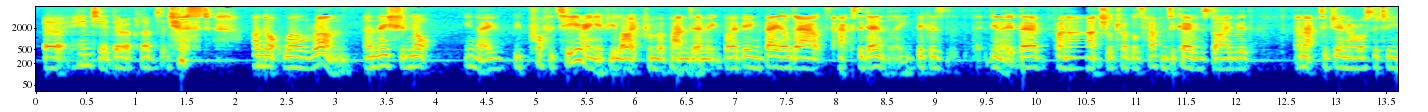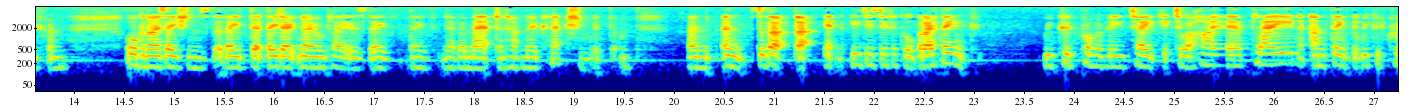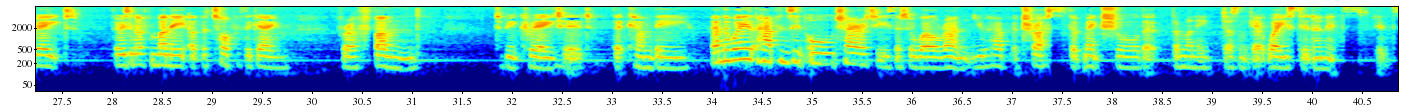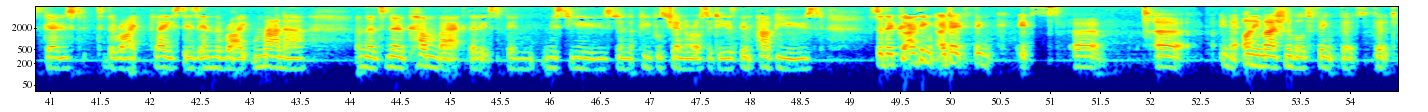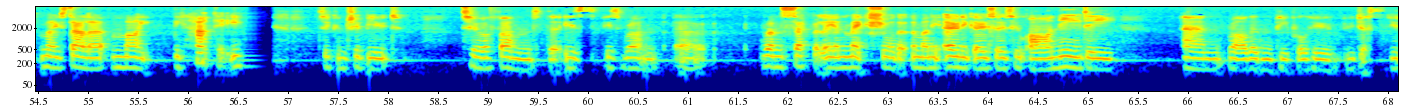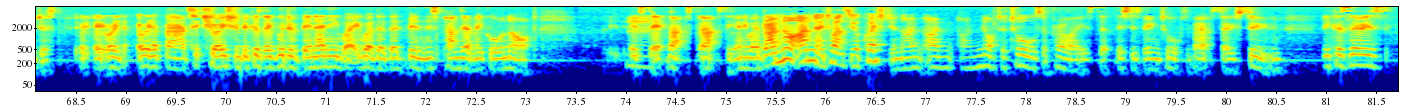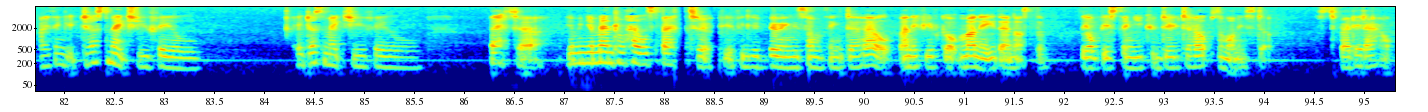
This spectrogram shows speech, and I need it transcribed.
uh, hinted, there are clubs that just are not well run, and they should not you know, be profiteering, if you like, from a pandemic by being bailed out accidentally because, you know, their financial troubles happen to coincide with an act of generosity from organisations that they that they don't know and players they've they've never met and have no connection with them, and and so that that it, it is difficult. But I think we could probably take it to a higher plane and think that we could create. There is enough money at the top of the game for a fund to be created that can be and the way it happens in all charities that are well run, you have a trust that makes sure that the money doesn't get wasted and it's it goes to the right places in the right manner, and there's no comeback that it's been misused and that people's generosity has been abused. So I think I don't think it's uh, uh, you know unimaginable to think that that Mo Salah might be happy to contribute to a fund that is is run uh, run separately and make sure that the money only goes to those who are needy and rather than people who, who just you just are in, are in a bad situation because they would have been anyway whether there'd been this pandemic or not it's mm. that's that's the only way but i'm not i'm no to answer your question i'm i'm i'm not at all surprised that this is being talked about so soon because there is i think it just makes you feel it just makes you feel better I mean, your mental health's better if you're doing something to help. And if you've got money, then that's the, the obvious thing you can do to help someone is to spread it out.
